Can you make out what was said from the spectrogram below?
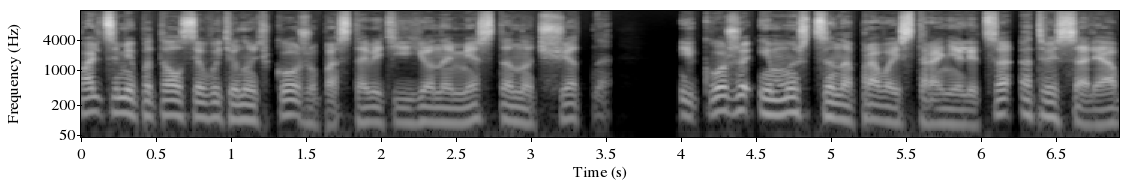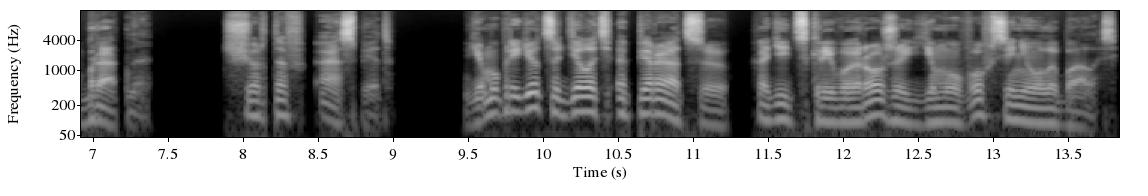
Пальцами пытался вытянуть кожу, поставить ее на место, но тщетно. И кожа, и мышцы на правой стороне лица отвисали обратно. Чёртов аспид. Ему придется делать операцию, ходить с кривой рожей ему вовсе не улыбалось.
